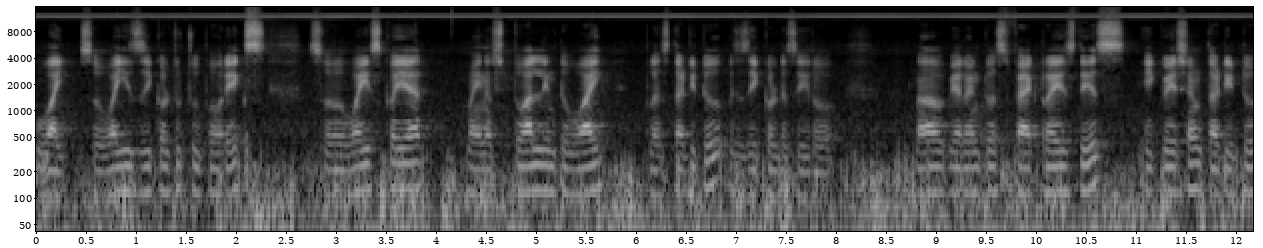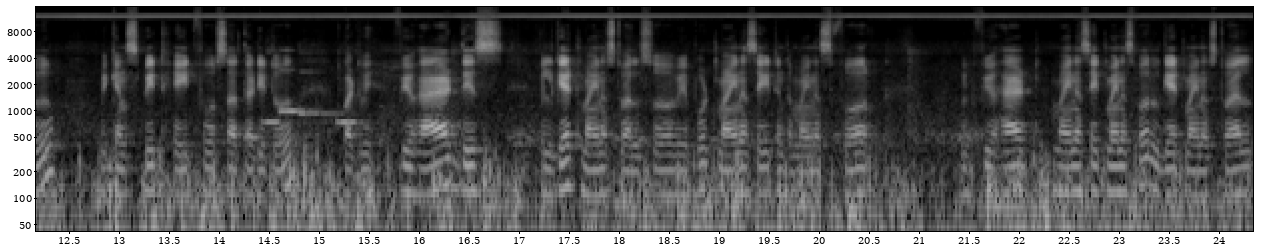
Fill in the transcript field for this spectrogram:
y. So y is equal to 2 power x. So y square minus 12 into y plus 32 which is equal to 0 now we are going to factorize this equation 32 we can split 8 fours are 32 but we, if you add this we'll get minus 12 so we put minus 8 into minus 4 if you add minus 8 minus 4 we'll get minus 12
